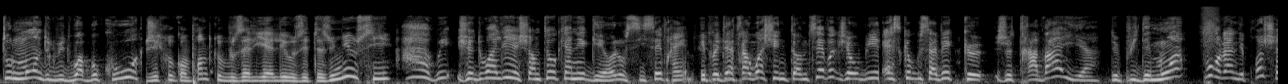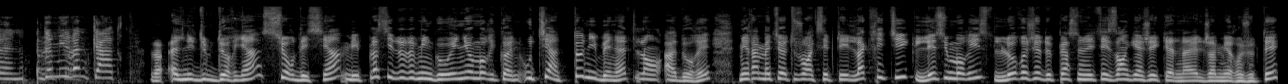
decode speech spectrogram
Tout le monde lui doit beaucoup. J'ai cru comprendre que vous alliez aller aux États-Unis aussi. Ah oui, je dois aller chanter au Carnegie Hall aussi, c'est vrai. Et peut-être à Washington. C'est vrai que j'ai oublié. Est-ce que vous savez que je travaille depuis des mois pour l'année prochaine, 2024 Alors, elle n'est dupe de rien, sur des siens, mais Placido Domingo, Ennio Morricone ou tiens, Tony Bennett l'ont adoré. Mireille Mathieu a toujours accepté la critique, les humoristes, le rejet de personnalités engagées engagée qu'elle n'a elle jamais rejetée.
